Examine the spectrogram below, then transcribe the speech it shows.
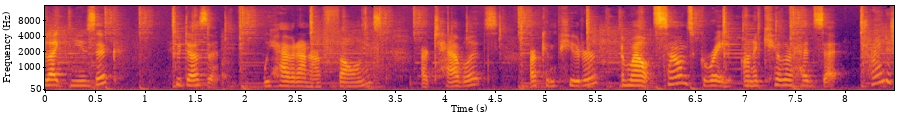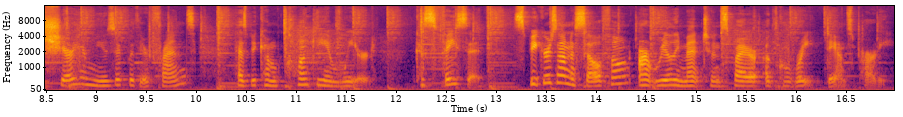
like music? Who doesn't? We have it on our phones, our tablets, our computer, and while it sounds great on a killer headset, trying to share your music with your friends has become clunky and weird. Because face it, speakers on a cell phone aren't really meant to inspire a great dance party.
